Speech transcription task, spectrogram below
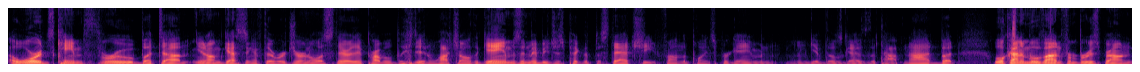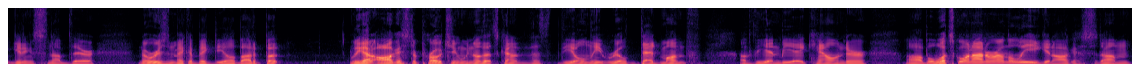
awards came through, but um, you know, I'm guessing if there were journalists there, they probably didn't watch all the games and maybe just picked up the stat sheet, found the points per game, and, and give those guys the top nod. But we'll kind of move on from Bruce Brown getting snubbed there. No reason to make a big deal about it, but we got August approaching. We know that's kind of the, the only real dead month of the NBA calendar. Uh, but what's going on around the league in August? Um,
